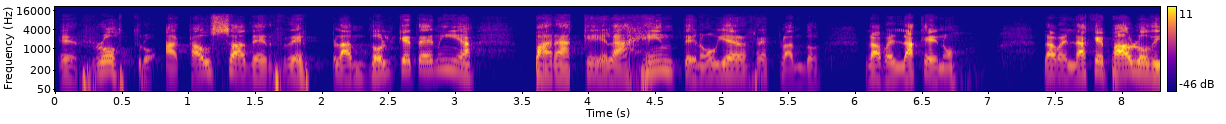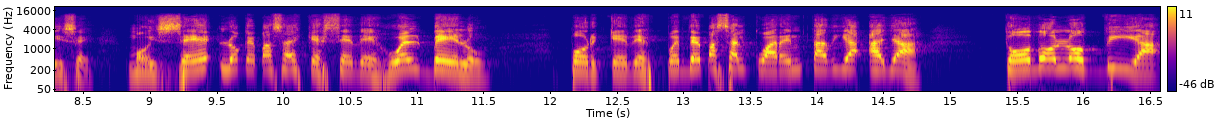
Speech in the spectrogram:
el rostro a causa del resplandor que tenía para que la gente no viera el resplandor. La verdad que no. La verdad que Pablo dice, Moisés lo que pasa es que se dejó el velo porque después de pasar 40 días allá, todos los días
